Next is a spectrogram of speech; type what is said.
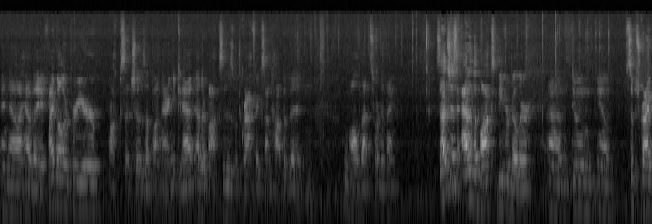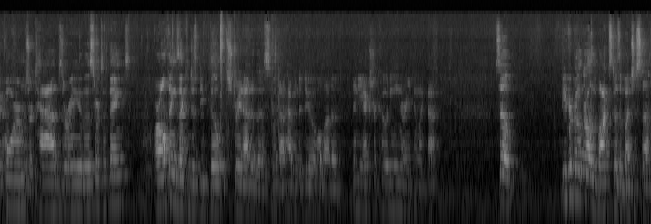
And now I have a five dollar per year box that shows up on there, and you can add other boxes with graphics on top of it and all that sort of thing. So that's just out of the box Beaver Builder, um, doing you know subscribe forms or tabs or any of those sorts of things, are all things that can just be built straight out of this without having to do a whole lot of any extra coding or anything like that. So Beaver Builder out of the box does a bunch of stuff.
